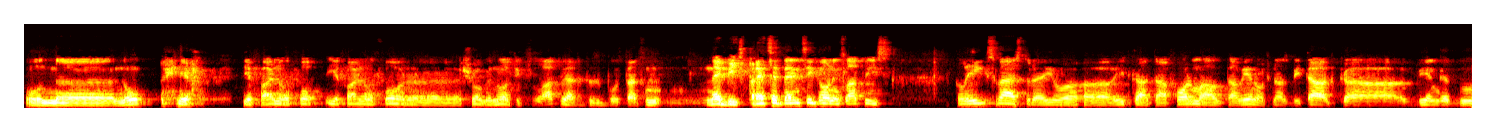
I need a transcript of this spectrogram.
Un, uh, nu, ja, ja Final Four, ja Final Four uh, šogad notiks Latvijā, tad tas būs tāds nu, nebijis precedents Igaunijas Latvijas līgas vēsturē, jo uh, it kā tā formāli tā vienošanās bija tāda, ka vienu gadu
